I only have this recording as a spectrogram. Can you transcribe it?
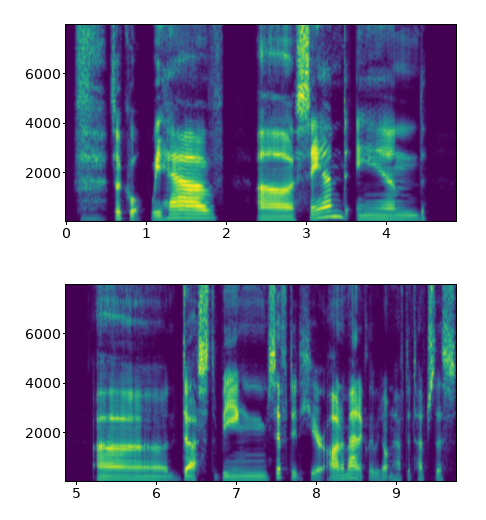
so cool. We have uh, sand and uh, dust being sifted here automatically. We don't have to touch this.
